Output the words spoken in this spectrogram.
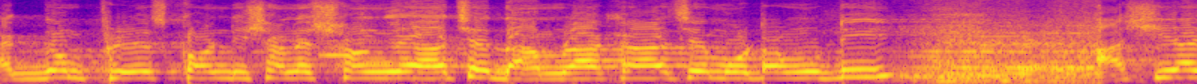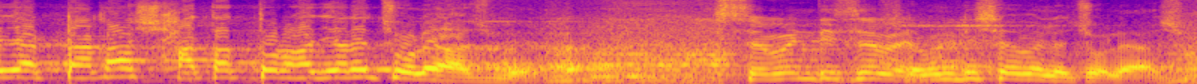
একদম ফ্রেশ কন্ডিশনের সঙ্গে আছে দাম রাখা আছে মোটামুটি আশি হাজার টাকা সাতাত্তর হাজারে চলে আসবে। সেভেন্টি সেভেন সেভেন্টি সেভেনে চলে আসবে।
